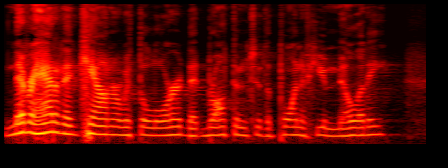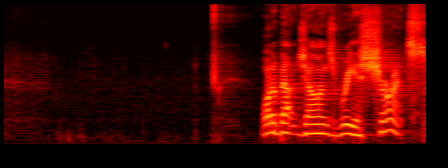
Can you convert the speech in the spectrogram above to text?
Never had an encounter with the Lord that brought them to the point of humility. What about John's reassurance?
